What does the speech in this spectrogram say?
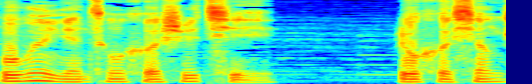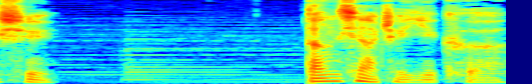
不问缘从何时起，如何相续，当下这一刻，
